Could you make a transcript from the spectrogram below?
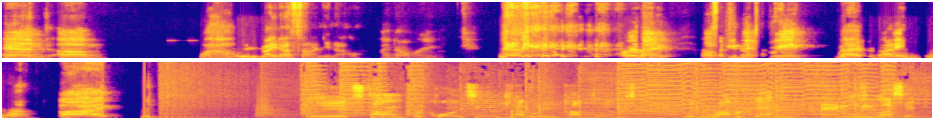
and um, wow, invite us on. You know, I know, right? what a night. I'll see you next week. Bye, everybody. Bye. It's time for Quarantine Cabaret Cocktails with Robert Bannon and Lee Lessack.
